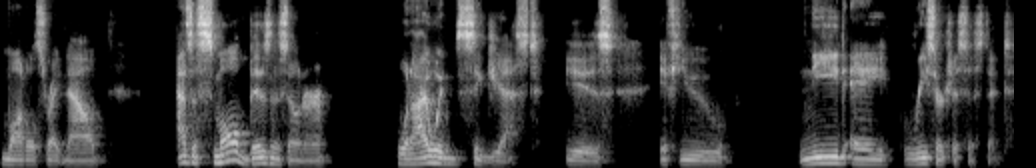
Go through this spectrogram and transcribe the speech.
models right now. As a small business owner what i would suggest is if you need a research assistant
